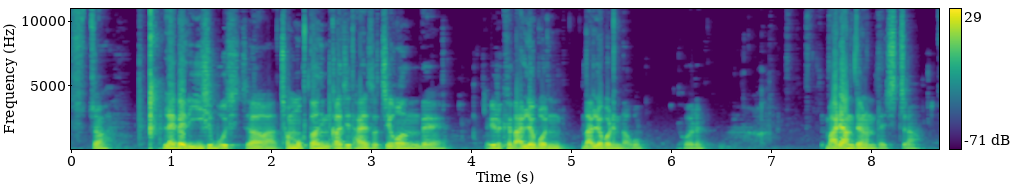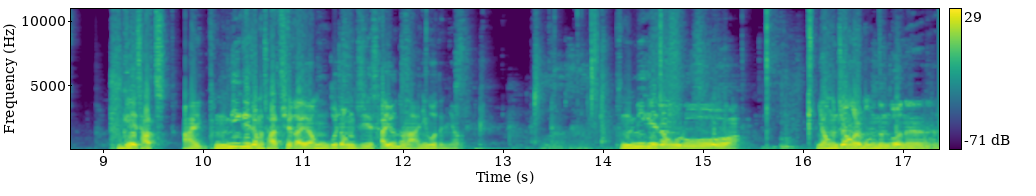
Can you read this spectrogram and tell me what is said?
진짜. 레벨 25 진짜 접목더님까지 다 해서 찍었는데 이렇게 날려버린, 날려버린다고? 이거를? 말이 안 되는데 진짜 북의 자체 아니 북미 계정 자체가 영구정지 사유는 아니거든요 북미 계정으로 영정을 먹는 거는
